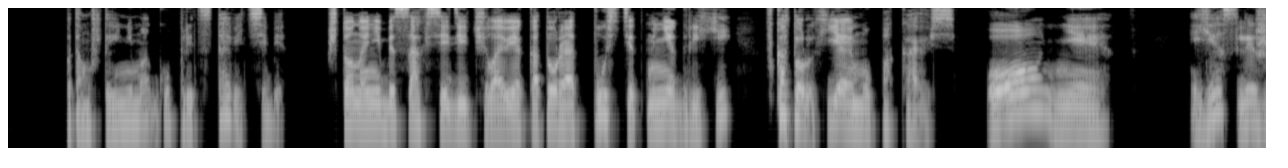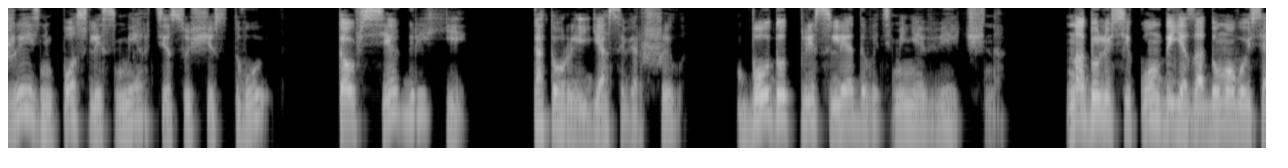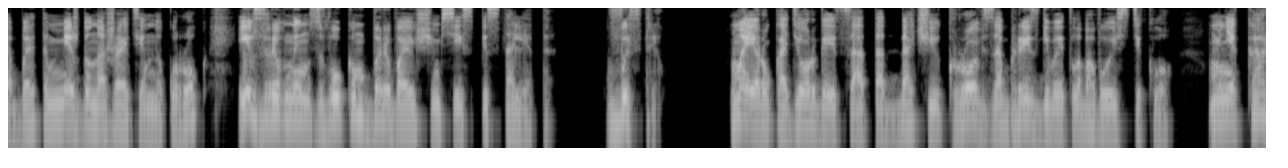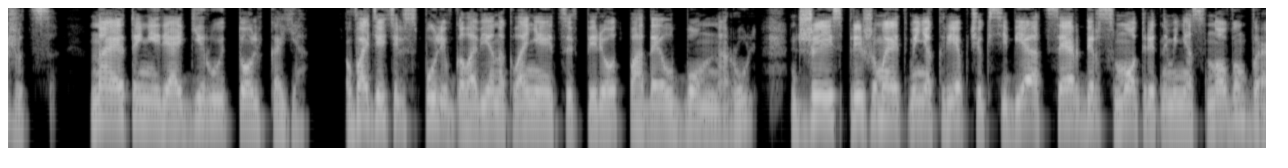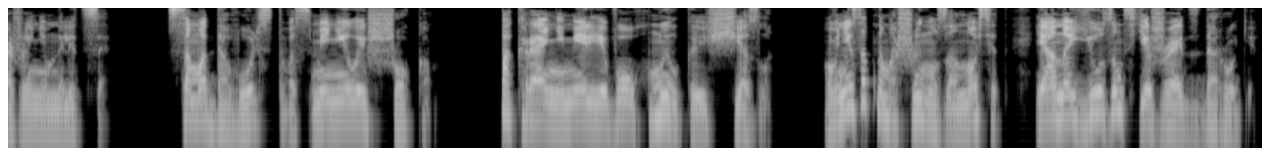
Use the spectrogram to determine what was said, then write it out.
Потому что я не могу представить себе, что на небесах сидит человек, который отпустит мне грехи, в которых я ему покаюсь. О, нет! Если жизнь после смерти существует, то все грехи, которые я совершила, будут преследовать меня вечно. На долю секунды я задумываюсь об этом между нажатием на курок и взрывным звуком, вырывающимся из пистолета. Выстрел. Моя рука дергается от отдачи, и кровь забрызгивает лобовое стекло. Мне кажется, на это не реагирует только я. Водитель с пулей в голове наклоняется вперед, падая лбом на руль. Джейс прижимает меня крепче к себе, а Цербер смотрит на меня с новым выражением на лице. Самодовольство сменилось шоком. По крайней мере, его ухмылка исчезла. Внезапно машину заносит, и она юзом съезжает с дороги.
